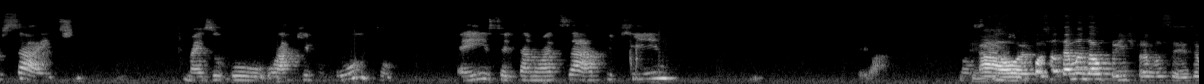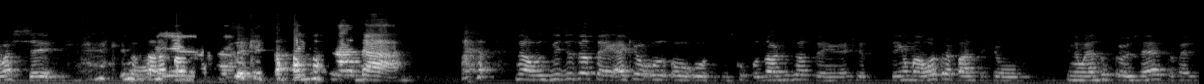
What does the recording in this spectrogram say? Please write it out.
site. Mas o, o, o, arquivo bruto é isso, ele está no WhatsApp que, lá, Ah, ó, eu posso até mandar o um print para vocês. Eu achei. Que não está na página. Que tá. Não, os vídeos eu tenho. É que o, o, o, desculpa, os áudios eu tenho. É que tem uma outra pasta que eu que não é do projeto, mas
